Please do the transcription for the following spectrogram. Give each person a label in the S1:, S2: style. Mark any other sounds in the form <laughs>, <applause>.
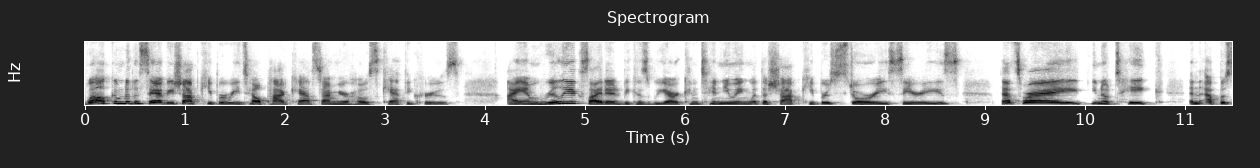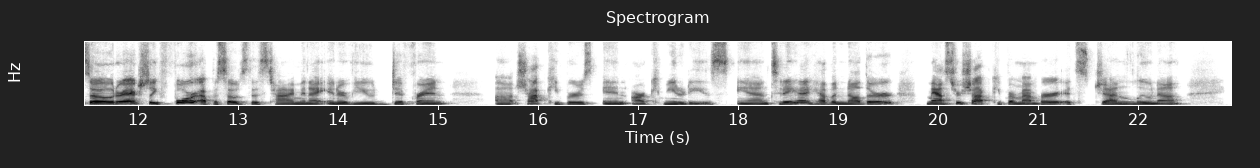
S1: Welcome to the Savvy Shopkeeper Retail Podcast. I'm your host, Kathy Cruz. I am really excited because we are continuing with the Shopkeeper's Story series. That's where I, you know, take an episode or actually four episodes this time and I interview different uh, shopkeepers in our communities. And today I have another master shopkeeper member. It's Jen Luna.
